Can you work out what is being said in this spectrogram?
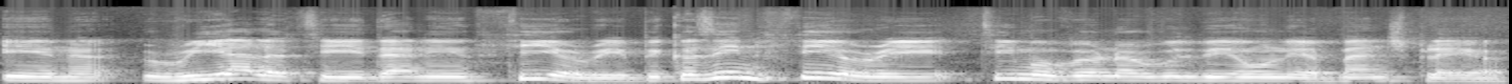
in reality than in theory because in theory Timo Werner will be only a bench player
